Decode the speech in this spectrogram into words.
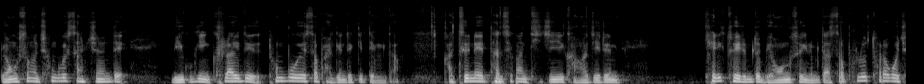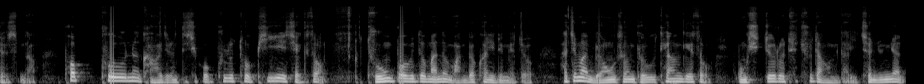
명성은 1930년대 미국인 클라이드 톰보에서 발견됐기 때문이다. 같은 해 탄생한 디즈니 강아지 이름 캐릭터 이름도 명왕성 이름을 따서 플루토라고 지었습니다. 퍼프는 강아지라는 뜻이고 플루토 P에 시작해서 두 음법에도 맞는 완벽한 이름이었죠. 하지만 명왕성은 결국 태양계에서 공식적으로 퇴출당합니다. 2006년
